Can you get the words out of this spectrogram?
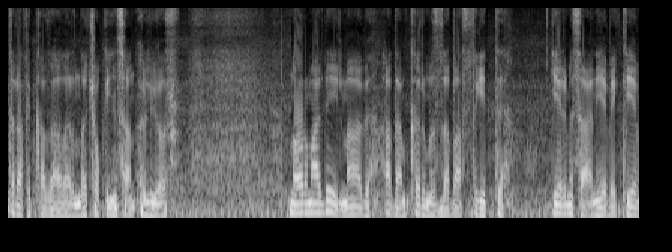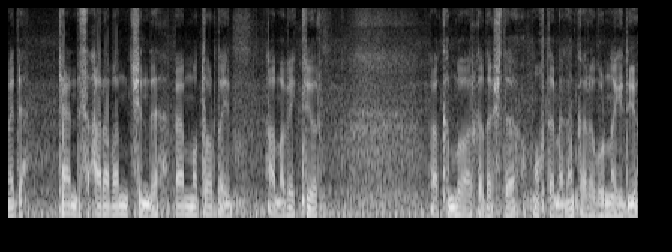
trafik kazalarında çok insan ölüyor. Normal değil mi abi? Adam kırmızıda bastı gitti. 20 saniye bekleyemedi. Kendisi arabanın içinde. Ben motordayım. Ama bekliyorum. Bakın bu arkadaş da muhtemelen Karaburun'a gidiyor.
